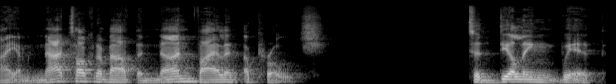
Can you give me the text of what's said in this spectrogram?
I am not talking about the non-violent approach to dealing with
